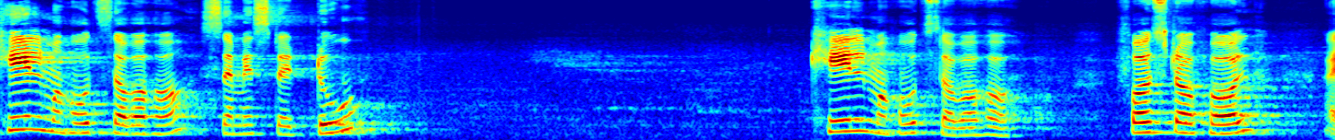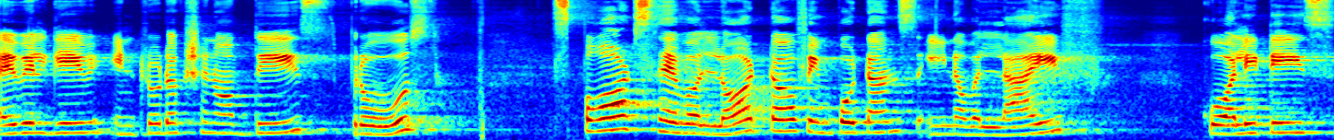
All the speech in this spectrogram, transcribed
Khel Mahotsavah, Semester 2. Khel Mahotsavah. First of all, I will give introduction of these pros. Sports have a lot of importance in our life. Qualities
